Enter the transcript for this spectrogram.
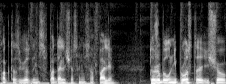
как-то звезды не совпадали, сейчас они совпали. Тоже было непросто. Еще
